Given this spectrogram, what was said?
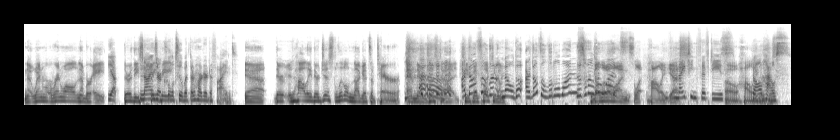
No, Ren, Renwal number eight. Yep. There are these Nines creepy- are cool too, but they're harder to find. Yeah, they're Holly. They're just little nuggets of terror, and they're just. Uh, Are those the collecting little? them. No, are those the little ones? Those are the, the little, little ones. ones, Holly. Yes. 1950s Oh, Holly. dollhouse.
